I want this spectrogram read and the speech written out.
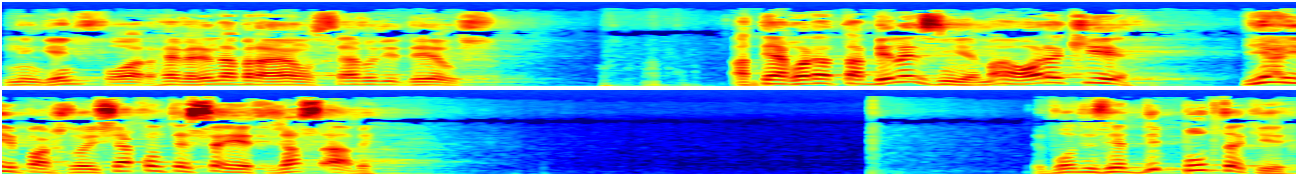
Ninguém de fora. Reverendo Abraão, servo de Deus. Até agora está belezinha, mas a hora que. E aí, pastor, e se acontecer isso? Já sabem. Eu vou dizer de púlpito aqui.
